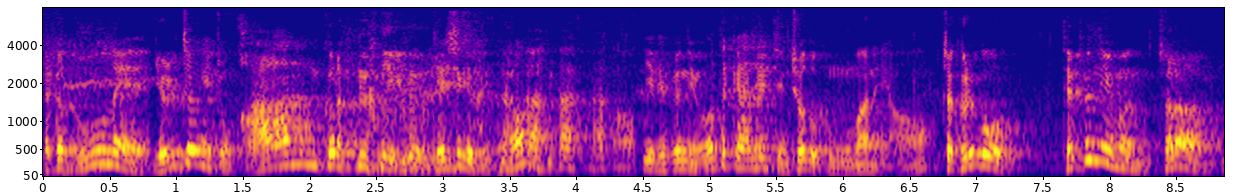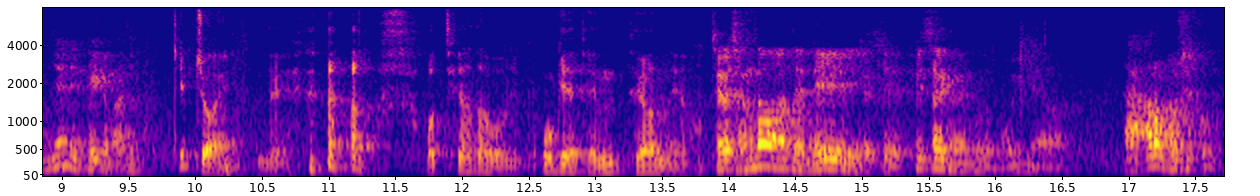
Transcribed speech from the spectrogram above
약간 눈에 열정이 좀 과한 그런 분이 그 계시거든요. 어, 이 대표님 어떻게 하실지는 저도 궁금하네요. 자 그리고 대표님은 저랑 인연이 되게 많이 깊죠. 예? 네. 어떻게 하다 보니까 오게 된, 되었네요. 제가 장담하는데 내일 이렇게 필살기 멤버들 모이면 다 알아보실 겁니다.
